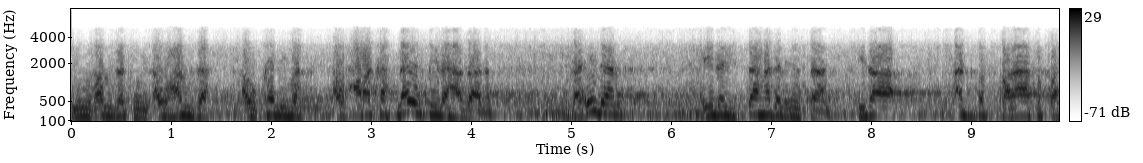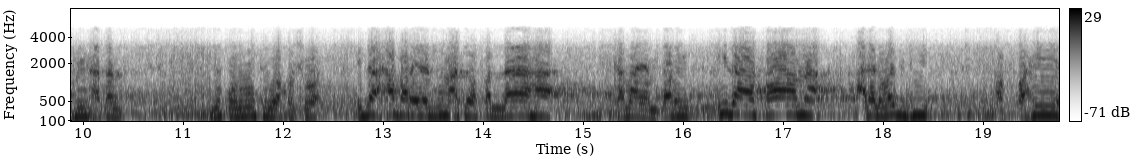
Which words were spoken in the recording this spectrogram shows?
من غمزة أو همزة أو كلمة أو حركة لا يلقي لها بالا. فإذا إذا اجتهد الإنسان إذا أدى الصلاة صحيحة بقنوت وخشوع. إذا حضر إلى الجمعة وصلاها كما ينبغي إذا صام على الوجه الصحيح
